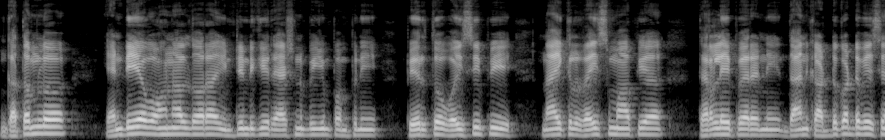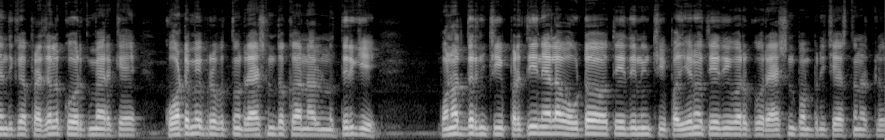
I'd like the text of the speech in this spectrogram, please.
గతంలో ఎన్డీఏ వాహనాల ద్వారా ఇంటింటికి రేషన్ బియ్యం పంపిణీ పేరుతో వైసీపీ నాయకులు రైస్ మాఫియా తెరలేపారని దానికి అడ్డుగడ్డ వేసేందుకే ప్రజల కోరిక మేరకే కూటమి ప్రభుత్వం రేషన్ దుకాణాలను తిరిగి పునరుద్ధరించి ప్రతి నెల ఒకటో తేదీ నుంచి పదిహేనో తేదీ వరకు రేషన్ పంపిణీ చేస్తున్నట్లు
